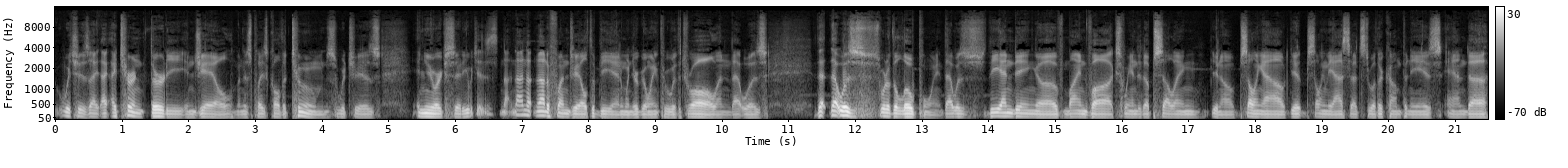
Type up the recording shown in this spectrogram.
which is I, I turned 30 in jail in this place called the Tombs, which is in New York City, which is not, not, not a fun jail to be in when you're going through withdrawal. And that was that that was sort of the low point. That was the ending of Mindvox. We ended up selling, you know, selling out, get, selling the assets to other companies, and uh,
